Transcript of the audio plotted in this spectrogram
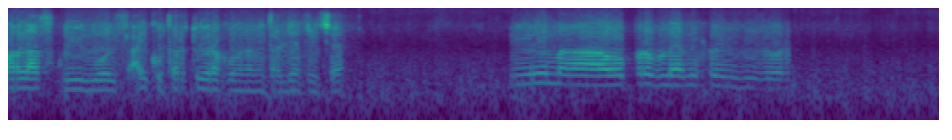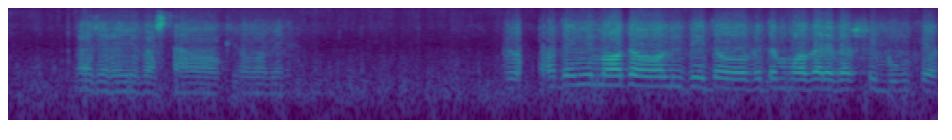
Olaf qui, Wolf, hai copertura con una mitragliatrice? Sì, ma ho problemi con il visore. Roger, Roger, basta occhio, va bene. Ad ogni modo li vedo, vedo muovere verso i bunker.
